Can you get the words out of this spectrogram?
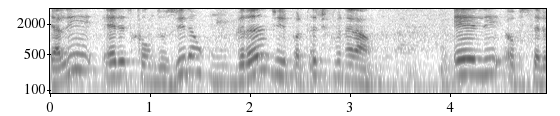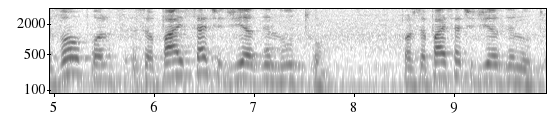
e ali eles conduziram um grande e importante funeral. Ele observou por seu pai sete dias de luto. Por seu pai, sete dias de luto.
